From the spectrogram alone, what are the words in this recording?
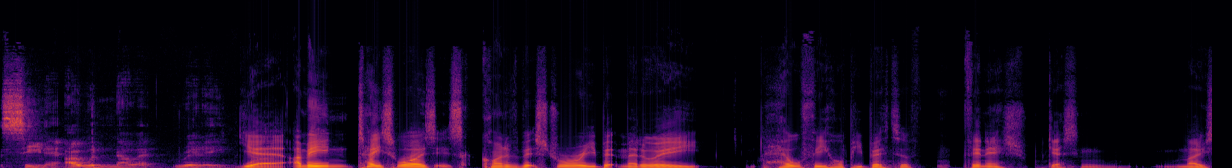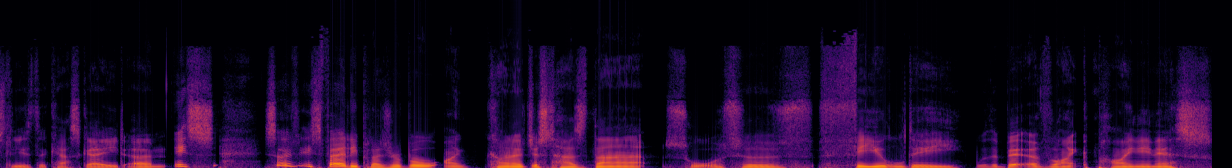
seen it. I wouldn't know it really. Yeah, I mean taste wise it's kind of a bit strawy, a bit meadowy, healthy hoppy bit of finish. guessing mostly is the Cascade. Um, it's so it's fairly pleasurable. I kind of just has that sort of fieldy with a bit of like pininess.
